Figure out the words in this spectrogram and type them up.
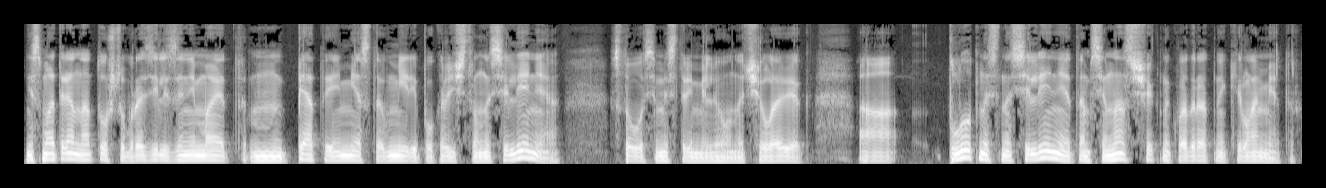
несмотря на то, что Бразилия занимает пятое место в мире по количеству населения, 183 миллиона человек, а плотность населения там 17 человек на квадратный километр.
